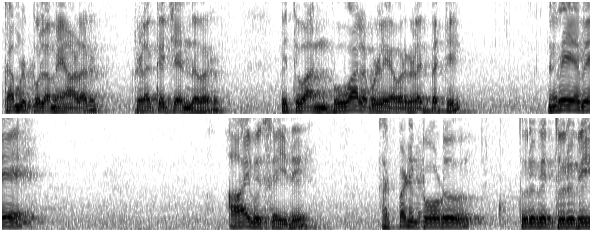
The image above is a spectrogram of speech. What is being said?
தமிழ் புலமையாளர் கிழக்கைச் சேர்ந்தவர் வித்வான் பூவாலபிள்ளை அவர்களை அவர்களைப் பற்றி நிறையவே ஆய்வு செய்து அர்ப்பணிப்போடு துருவி துருவி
